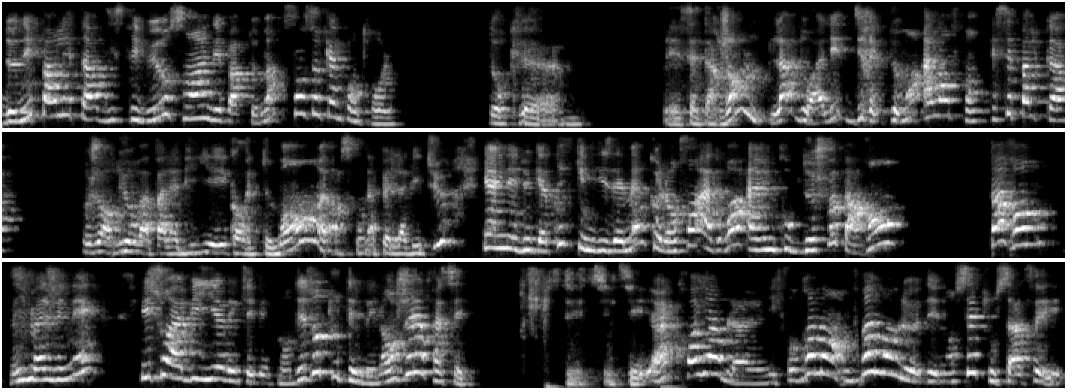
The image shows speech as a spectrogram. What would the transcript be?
donné par l'État, distribué au sein d'un département sans aucun contrôle. Donc, euh, cet argent-là doit aller directement à l'enfant. Et ce n'est pas le cas. Aujourd'hui, on ne va pas l'habiller correctement, ce qu'on appelle la vêture. Il y a une éducatrice qui me disait même que l'enfant a droit à une coupe de cheveux par an. Par an. Vous imaginez? Ils sont habillés avec les vêtements des autres, tout est mélangé. Enfin, c'est, incroyable. Il faut vraiment, vraiment le dénoncer, tout ça. C'est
